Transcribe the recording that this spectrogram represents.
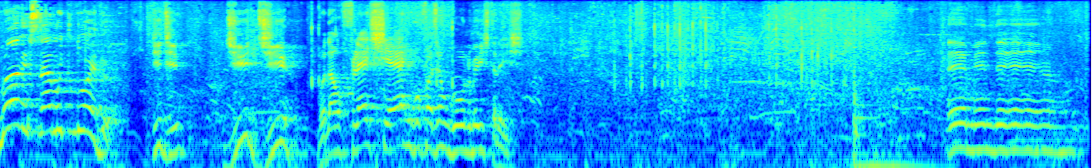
Mano, isso não é muito doido. Didi. Didi. Vou dar um flash R e vou fazer um gol no mês 3. Eminem.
